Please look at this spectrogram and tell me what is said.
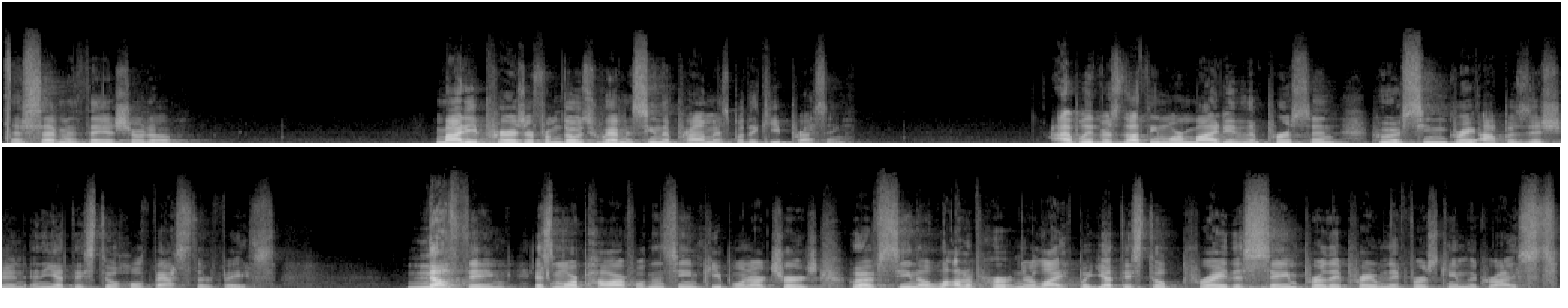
The seventh day it showed up. Mighty prayers are from those who haven't seen the promise, but they keep pressing. I believe there's nothing more mighty than a person who has seen great opposition and yet they still hold fast to their faith. Nothing is more powerful than seeing people in our church who have seen a lot of hurt in their life, but yet they still pray the same prayer they prayed when they first came to Christ.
